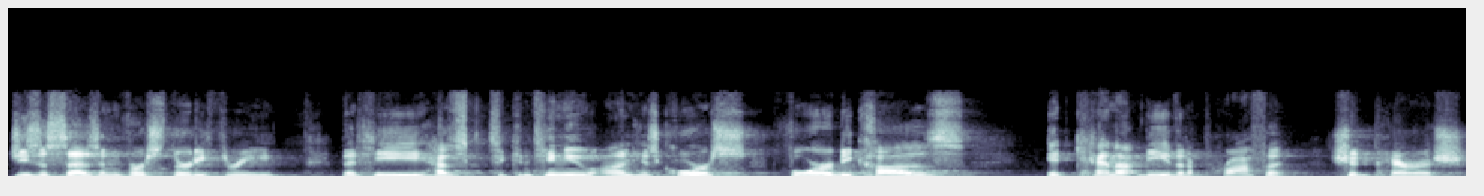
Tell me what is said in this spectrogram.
Jesus says in verse 33 that he has to continue on his course for because it cannot be that a prophet should perish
